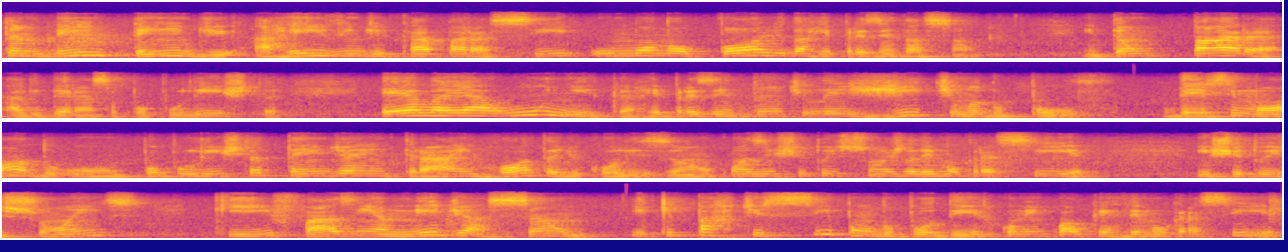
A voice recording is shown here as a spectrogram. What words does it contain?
também tende a reivindicar para si o monopólio da representação. Então, para a liderança populista, ela é a única representante legítima do povo. Desse modo, o populista tende a entrar em rota de colisão com as instituições da democracia, instituições que fazem a mediação e que participam do poder como em qualquer democracia.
